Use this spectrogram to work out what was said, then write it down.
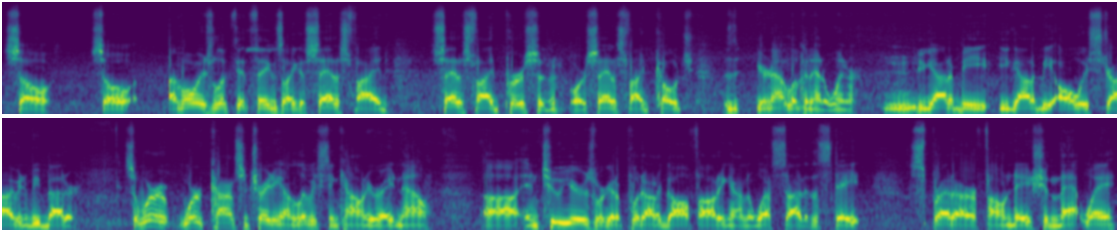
so, so I've always looked at things like a satisfied, satisfied person or satisfied coach. You're not looking at a winner. You got to be, you got to be always striving to be better. So we're we're concentrating on Livingston County right now. Uh, in two years, we're going to put on a golf outing on the west side of the state, spread our foundation that way,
